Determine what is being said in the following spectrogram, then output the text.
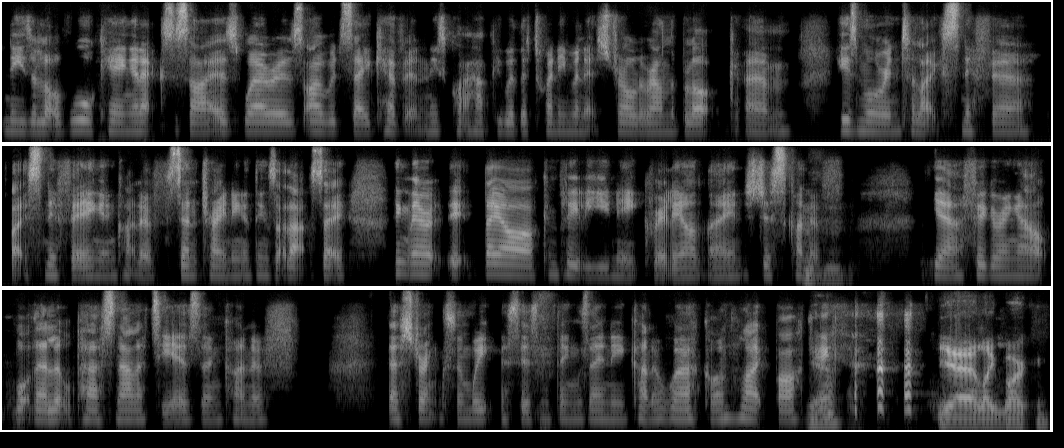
needs a lot of walking and exercise. Whereas I would say Kevin, he's quite happy with a 20 minute stroll around the block. Um, he's more into like sniffer like sniffing and kind of scent training and things like that. So I think they're it, they are completely unique, really, aren't they? And it's just kind mm-hmm. of yeah, figuring out what their little personality is and kind of their strengths and weaknesses and things they need kind of work on, like barking. Yeah, yeah like barking.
